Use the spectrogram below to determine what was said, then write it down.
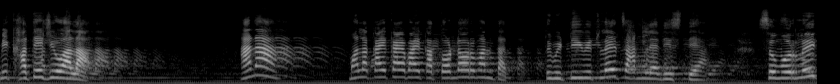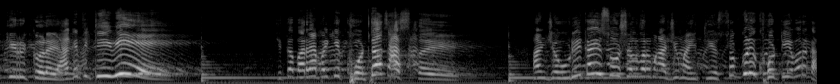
मी खाते जीवाला. हा ना? मला काय काय बायका तोंडावर म्हणतात तुम्ही टीव्हीत लय चांगल्या दिसत्या. समोर लय किरकोळ आहे. अगं ती टीव्ही आहे. तिथं बऱ्यापैकी खोटच असतंय. आणि जेवढी काही सोशलवर माझी माहिती आहे सगळी खोटी आहे बरं का?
